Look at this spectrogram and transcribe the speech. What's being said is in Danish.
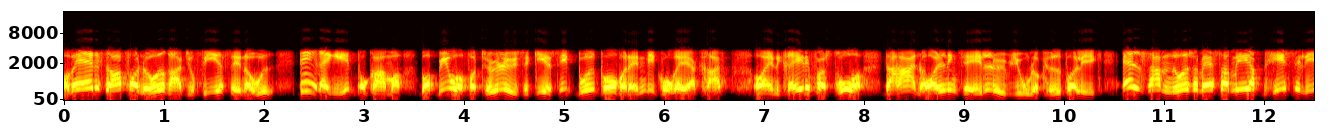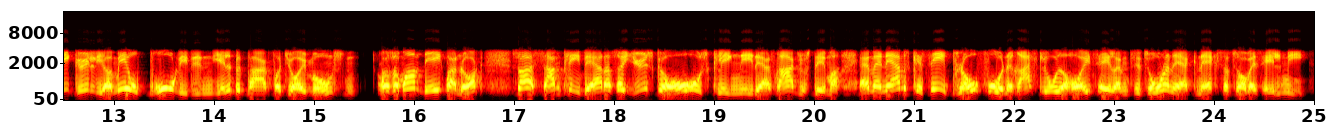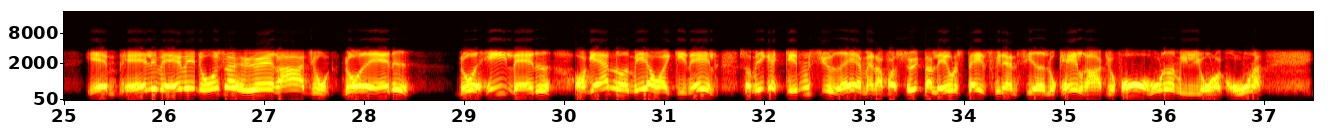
Og hvad er det så for noget, Radio 4 sender ud? Det er ring 1-programmer, hvor Biver for Tølløse giver sit bud på, hvordan vi kurerer kræft, og en Grete for Struer, der har en holdning til elløbhjul og kødpålæg. Alt sammen noget, som er så mere pisse ligegyldigt og mere ubrugeligt end en hjælpepakke for Joy Mogensen. Og som om det ikke var nok, så er samtlige værter så jyske Aarhus klingende i deres radiostemmer, at man nærmest kan se plovfugerne rasle ud af højtalerne til tonerne af Knacks og Thomas Helmi. Jamen Palle, hvad vil du så høre i radioen? Noget andet. Noget helt andet, og gerne noget mere originalt, som ikke er gennemsyret af, at man har forsøgt at lave en statsfinansieret lokalradio for over 100 millioner kroner.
